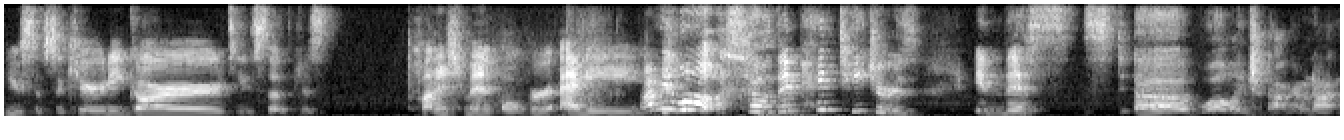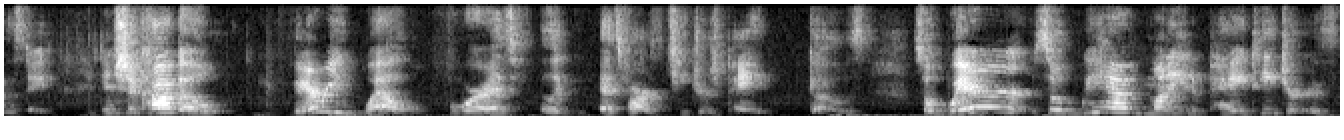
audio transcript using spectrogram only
use of security guards use of just punishment over any I mean, well, so they pay teachers in this, uh, well, in Chicago, not in the state. In Chicago, very well for as like as far as teachers' pay goes. So where, so we have money to pay teachers,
